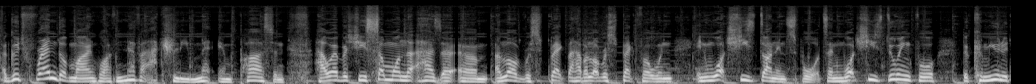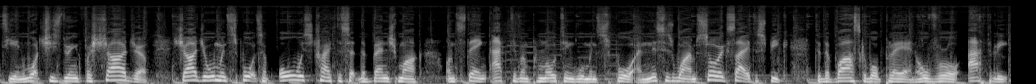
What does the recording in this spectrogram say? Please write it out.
a good friend of mine who I've never actually met in person. However, she's someone that has a, um, a lot of respect. I have a lot of respect for in, in what she's done in sports and what she's doing for the community and what she's doing for Sharjah. Sharjah Women's Sports have always tried to set the benchmark on staying active and promoting women's sport. And this is why I'm so excited to speak to the basketball player and overall athlete,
